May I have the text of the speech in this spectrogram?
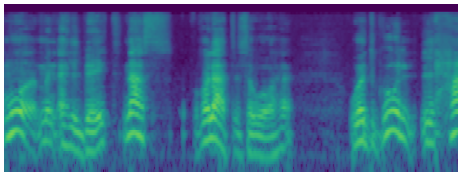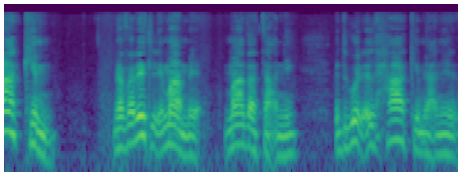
مو من أهل البيت ناس غلاة سووها. وتقول الحاكم نظرية الإمامة ماذا تعني؟ تقول الحاكم يعني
